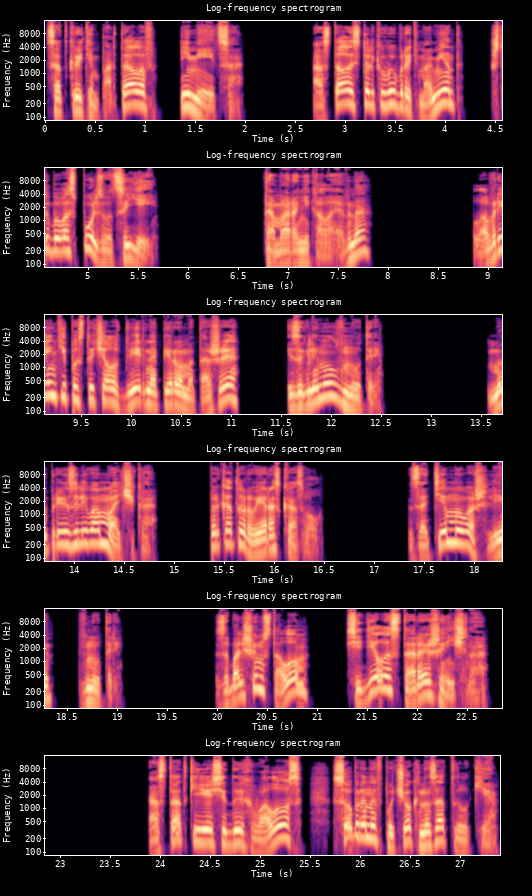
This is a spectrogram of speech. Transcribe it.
с открытием порталов имеется. Осталось только выбрать момент, чтобы воспользоваться ей. Тамара Николаевна? Лаврентий постучал в дверь на первом этаже и заглянул внутрь. «Мы привезли вам мальчика, про которого я рассказывал». Затем мы вошли внутрь. За большим столом сидела старая женщина. Остатки ее седых волос собраны в пучок на затылке.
